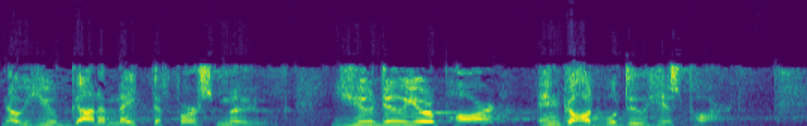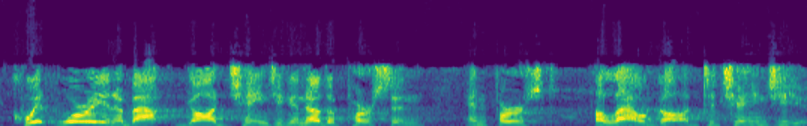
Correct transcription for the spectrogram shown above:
No, you've got to make the first move. You do your part, and God will do His part. Quit worrying about God changing another person, and first allow God to change you.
